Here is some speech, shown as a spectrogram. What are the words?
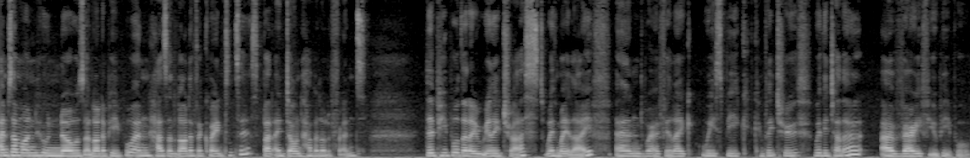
I'm someone who knows a lot of people and has a lot of acquaintances, but I don't have a lot of friends. The people that I really trust with my life and where I feel like we speak complete truth with each other are very few people.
